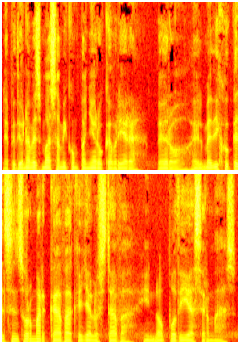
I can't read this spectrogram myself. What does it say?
Le pedí una vez más a mi compañero que abriera, pero él me dijo que el sensor marcaba que ya lo estaba y no podía hacer más.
